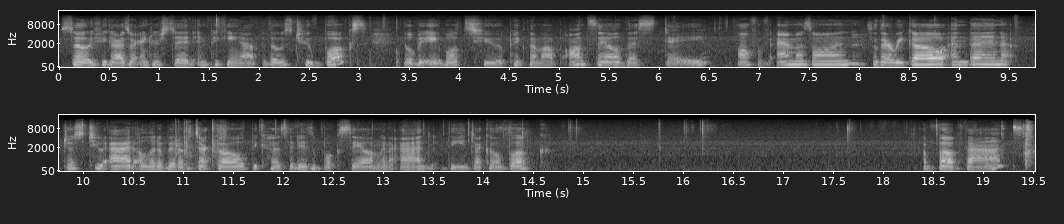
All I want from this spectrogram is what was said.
So if you guys are interested in picking up those two books you'll be able to pick them up on sale this day off of amazon. So there we go. And then just to add a little bit of deco because it is a book sale i'm going to add the deco book above that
